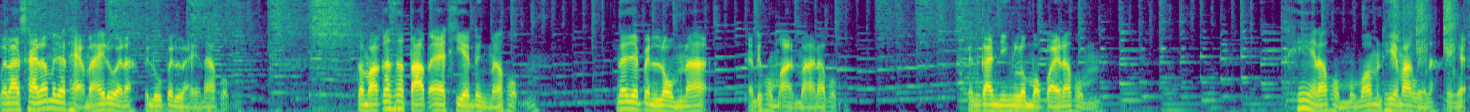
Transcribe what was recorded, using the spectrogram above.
เวลาใช้แล้วมันจะแถมมาให้ด้วยนะไม่รู้เป็นไรนะผมต่อมาก็สตาร์ฟแอร์เทียหนึ่งนะผม น่าจะเป็นลมนะฮะจากที่ผมอ่านมานะผม เป็นการยิงลมออกไปนะผม เท่นะผมผมว่ามันเท่มากเลยนะอย่างเงี้ย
